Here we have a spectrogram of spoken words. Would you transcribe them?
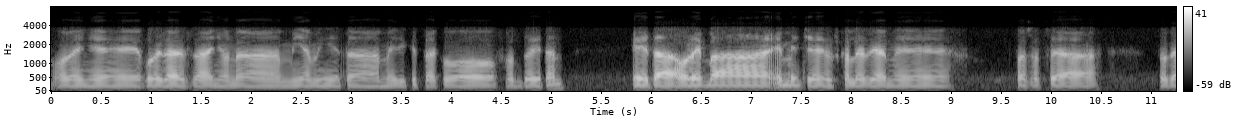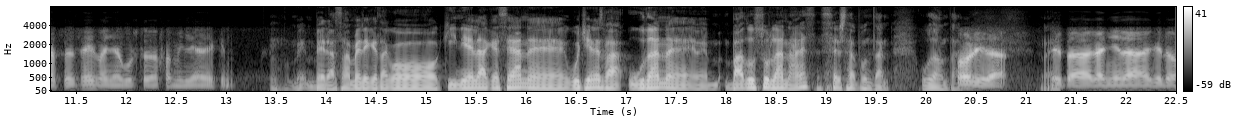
orain egoera ez da inona Miami eta Ameriketako frontoetan, eta orain ba hemen Euskal Herrian e, pasatzea tokatzen zei, baina guztu da familiarekin. Beraz, Ameriketako kinielak ezean, e, gutxienez, ba, udan e, baduzu lana, ez? Zer puntan, uda hontan. Hori da. Bai. Eta gainera gero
